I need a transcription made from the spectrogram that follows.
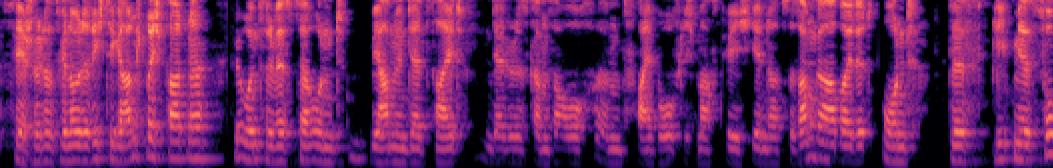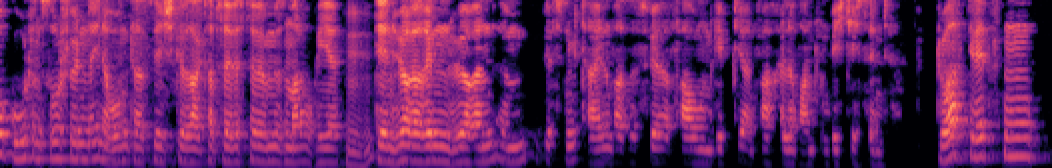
sehr schön. Das ist genau der richtige Ansprechpartner für uns, Silvester. Und wir haben in der Zeit, in der du das Ganze auch ähm, freiberuflich machst, wie ich hier in der zusammengearbeitet. Und das blieb mir so gut und so schön in Erinnerung, dass ich gesagt habe, Silvester, wir müssen mal auch hier mhm. den Hörerinnen und Hörern ähm, ein bisschen mitteilen, was es für Erfahrungen gibt, die einfach relevant und wichtig sind. Du hast die letzten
